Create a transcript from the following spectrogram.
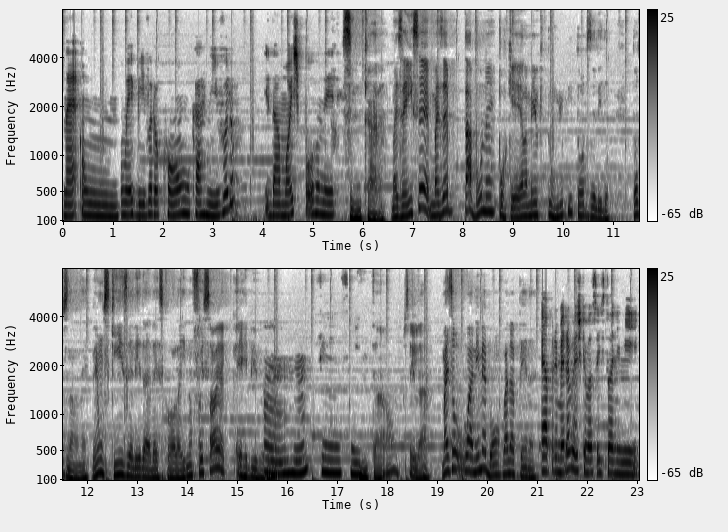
né? Um, um herbívoro com um carnívoro e dá mó esporro nele. Sim, cara. Mas é isso é, mas é tabu, né? Porque ela meio que dormiu com todos ali da Todos não, né? Vem uns 15 ali da, da escola e não foi só herbívoro, né? uhum. né? Sim, sim. Então, sei lá. Mas o, o, anime é bom, vale a pena. É a primeira vez que eu assisto anime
